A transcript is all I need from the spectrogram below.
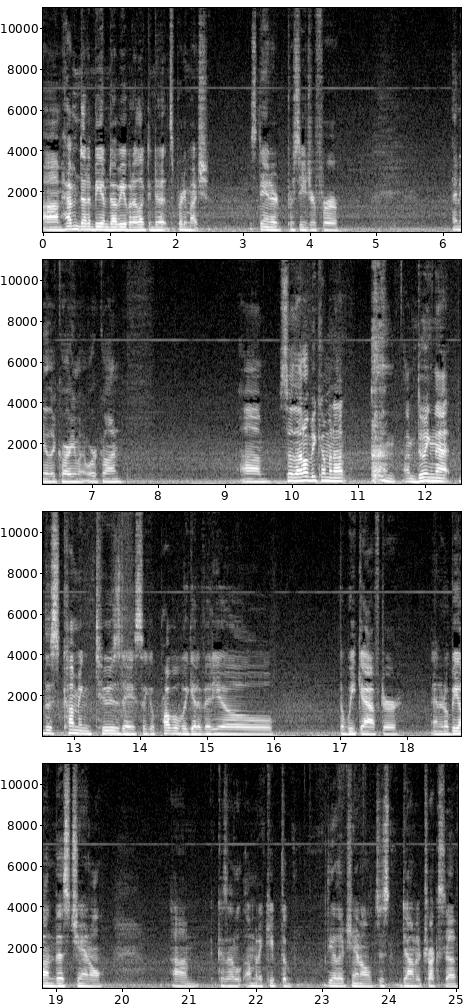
Um, haven't done a BMW, but I looked into it. It's pretty much standard procedure for any other car you might work on. Um, so that'll be coming up. I'm doing that this coming Tuesday, so you'll probably get a video the week after, and it'll be on this channel. Because um, I'm going to keep the the other channel just down to truck stuff.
